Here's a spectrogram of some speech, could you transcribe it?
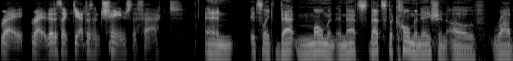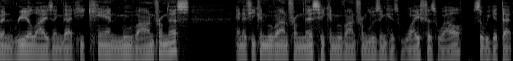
Right. Right. That is like yeah, it doesn't change the fact. and it's like that moment and that's that's the culmination of Robin realizing that he can move on from this and if he can move on from this he can move on from losing his wife as well so we get that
